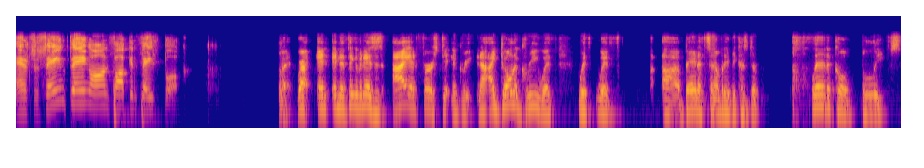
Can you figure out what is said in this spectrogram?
And it's the same thing on fucking Facebook. Right, right. And and the thing of it is, is I at first didn't agree. Now I don't agree with with with uh banning somebody because their political beliefs.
